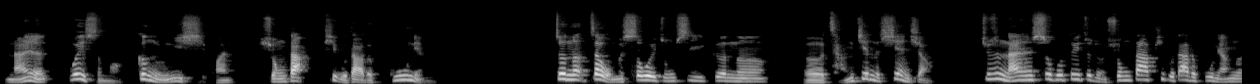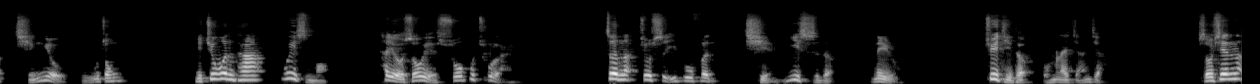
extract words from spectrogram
“男人为什么更容易喜欢胸大、屁股大的姑娘”。这呢，在我们社会中是一个呢，呃，常见的现象，就是男人似乎对这种胸大、屁股大的姑娘呢情有独钟。你去问他为什么，他有时候也说不出来。这呢，就是一部分潜意识的内容。具体的，我们来讲讲。首先呢，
